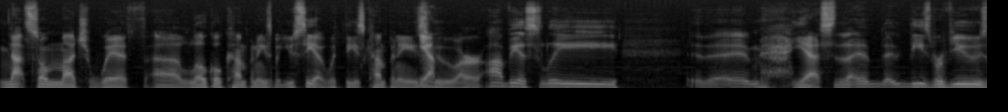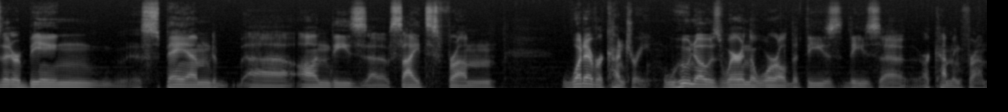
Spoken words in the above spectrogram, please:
not so much with uh, local companies, but you see it with these companies Yeah. who are obviously. Um, yes, the, the- these reviews that are being spammed uh, on these uh, sites from whatever country, who knows where in the world that these these uh, are coming from.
